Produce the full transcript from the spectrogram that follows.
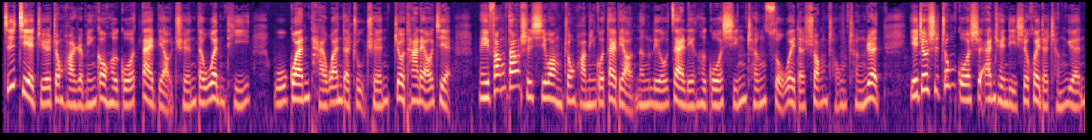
只解决中华人民共和国代表权的问题，无关台湾的主权。就他了解，美方当时希望中华民国代表能留在联合国，形成所谓的双重承认，也就是中国是安全理事会的成员，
